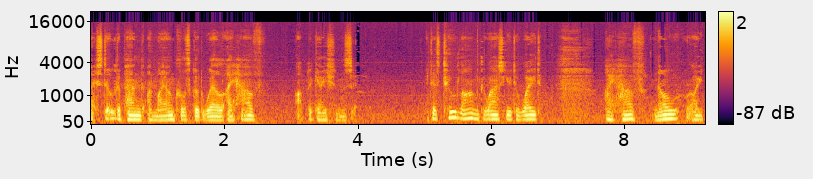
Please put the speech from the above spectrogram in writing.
I still depend on my uncle's goodwill. I have obligations. It is too long to ask you to wait. I have no right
